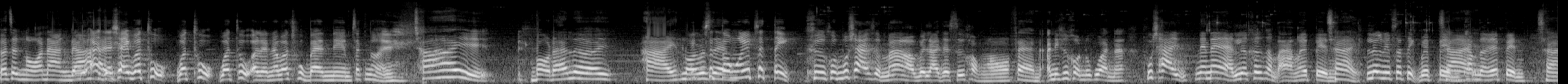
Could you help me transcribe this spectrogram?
ก็จะง้อนางหได้ รืออาจจะใช้วัตถุวัตถุวัตถุอะไรนะวัตถุแบรนด์เนมสักหน่อยใช่ บอกได้เลย หายร้อยเปลิอปร์สเซ็นตต์งลิปสติก คือคุณผู้ชายส่วนมากอะเวลาจะซื้อของง้อแฟน อันนี้คือคนทุกวันนะ ผู้ชายแน่ๆ เลือกเครื่องสำอางไม่เป็น ใช่เลือกลิปสติกไม่เป็นใช่ ทำอะไรไม่เป็น ใช่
